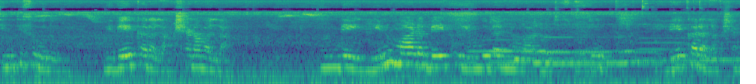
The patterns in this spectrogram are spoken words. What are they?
ಚಿಂತಿಸುವುದು ವಿವೇಕರ ಲಕ್ಷಣವಲ್ಲ. ಮುಂದೆ ಏನು ಮಾಡಬೇಕು ಎಂಬುದನ್ನು ಆಲೋಚಿಸುವುದು ವಿವೇಕರ ಲಕ್ಷಣ.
